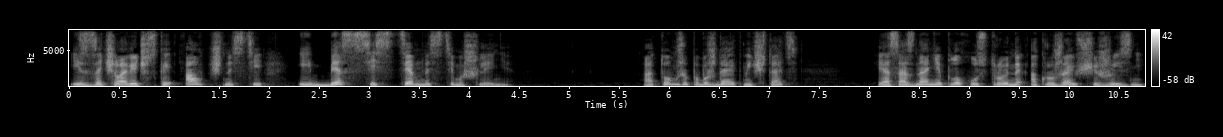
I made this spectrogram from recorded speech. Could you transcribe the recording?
из-за человеческой алчности и бессистемности мышления. О том же побуждает мечтать и осознание плохо устроенной окружающей жизни,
